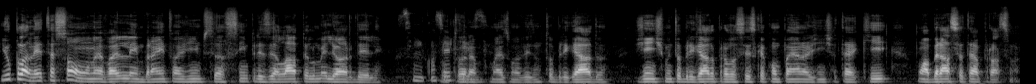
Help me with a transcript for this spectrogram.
E o planeta é só um, né? Vale lembrar, então a gente precisa sempre zelar pelo melhor dele. Sim, com certeza. Doutora, mais uma vez, muito obrigado. Gente, muito obrigado para vocês que acompanharam a gente até aqui. Um abraço e até a próxima.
